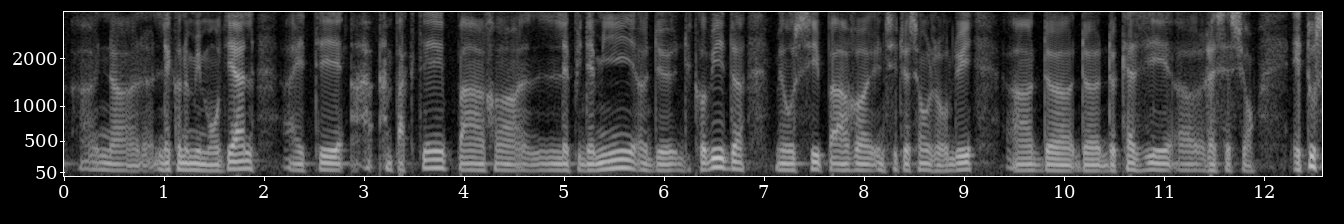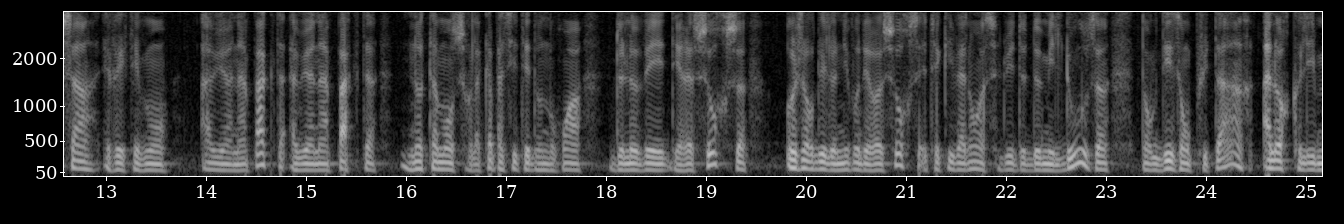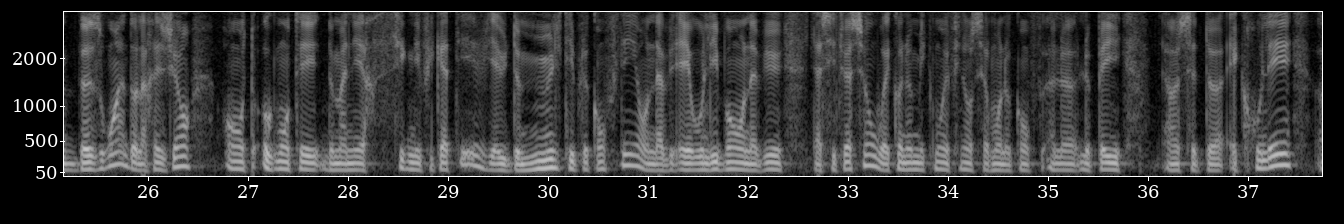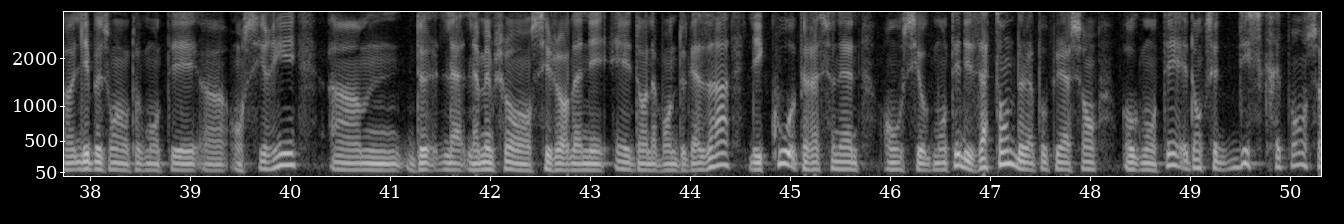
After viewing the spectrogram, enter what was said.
l'économie mondiale a été impactée par euh, l'épidémie euh, du, Covid, mais aussi par euh, une situation aujourd'hui de, de quasi-récession. Et tout ça, effectivement, a eu un impact, a eu un impact notamment sur la capacité d'un droit de lever des ressources. Aujourd'hui, le niveau des ressources est équivalent à celui de 2012, donc dix ans plus tard, alors que les besoins de la région ont augmenté de manière significative. Il y a eu de multiples conflits. Et au Liban, on a vu la situation où économiquement et financièrement le, pays euh, s'est euh, écroulé. Euh, les besoins ont augmenté en Syrie. La, la, même chose en Cisjordanie et dans la bande de Gaza. Les coûts opérationnels ont aussi augmenté. Les attentes de la population ont augmenté. Et donc cette discrépance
